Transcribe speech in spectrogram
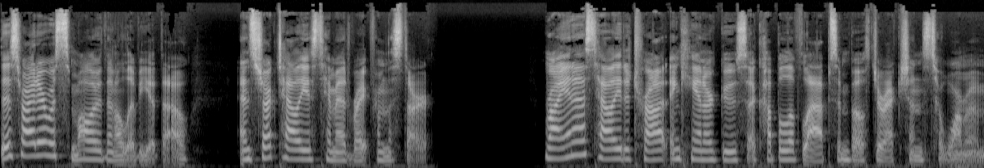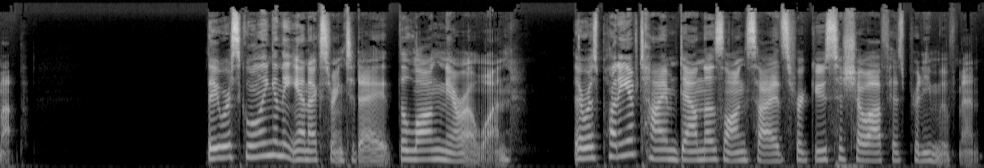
This rider was smaller than Olivia, though, and struck Tally as timid right from the start. Ryan asked Tally to trot and canter Goose a couple of laps in both directions to warm him up. They were schooling in the annex ring today, the long, narrow one. There was plenty of time down those long sides for Goose to show off his pretty movement.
